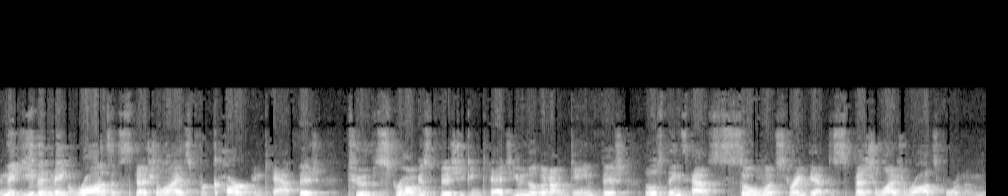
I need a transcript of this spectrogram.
And they even make rods that specialize for carp and catfish, two of the strongest fish you can catch, even though they're not game fish. Those things have so much strength, they have to specialize rods for them.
